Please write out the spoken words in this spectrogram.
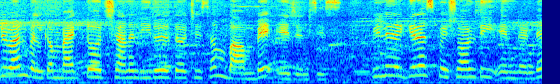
Everyone welcome back to our channel ఈరోజు అయితే వచ్చేసాం బాంబే ఏజెన్సీస్ వీళ్ళ దగ్గర స్పెషాలిటీ ఏంటంటే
